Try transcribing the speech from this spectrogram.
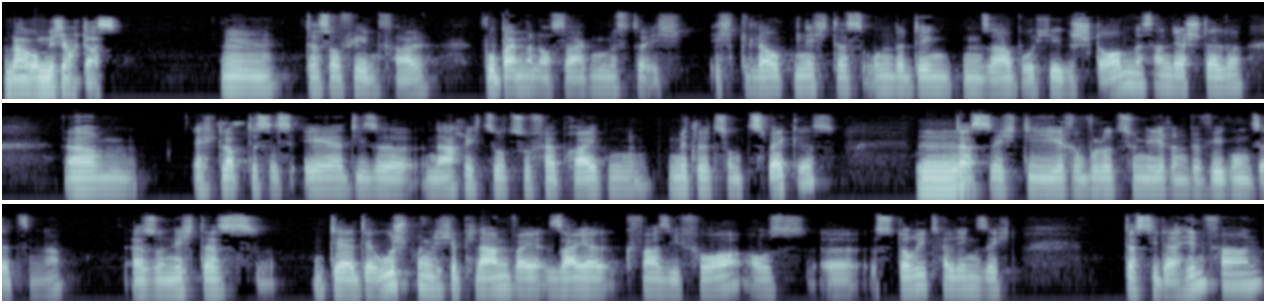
warum nicht auch das? Mhm, das auf jeden Fall. Wobei man auch sagen müsste, ich, ich glaube nicht, dass unbedingt ein Sabo hier gestorben ist an der Stelle. Ähm, ich glaube, dass es eher diese Nachricht so zu verbreiten, Mittel zum Zweck ist, mhm. dass sich die Revolutionäre in Bewegung setzen. Ne? Also nicht, dass der, der ursprüngliche Plan war, sah ja quasi vor, aus äh, Storytelling-Sicht, dass sie da hinfahren,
